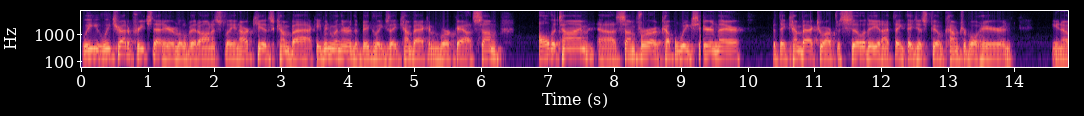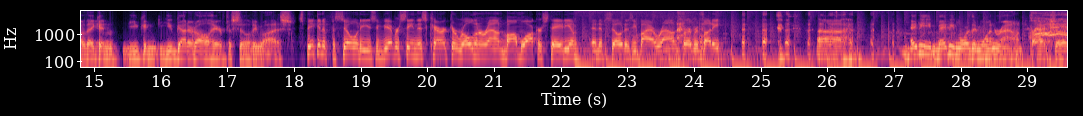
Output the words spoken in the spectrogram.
we we try to preach that here a little bit honestly. And our kids come back, even when they're in the big leagues, they come back and work out. Some all the time, uh, some for a couple weeks here and there, but they come back to our facility, and I think they just feel comfortable here and you know they can you can you've got it all here facility wise speaking of facilities have you ever seen this character rolling around baum walker stadium? And if so does he buy a round for everybody? Uh, maybe maybe more than one round actually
